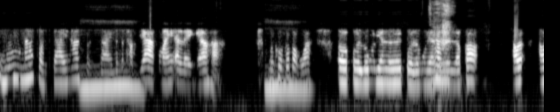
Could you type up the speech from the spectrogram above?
อืมน่าสนใจน่าสนใจอืมแล้วจะทำยากไหมอะไรเงี้ยค่ะอืม บางคนก็บอกว่า เออเปิดโรงเรียนเลย เปิดโรงเรียนเลยแล้วก็เอาเอา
